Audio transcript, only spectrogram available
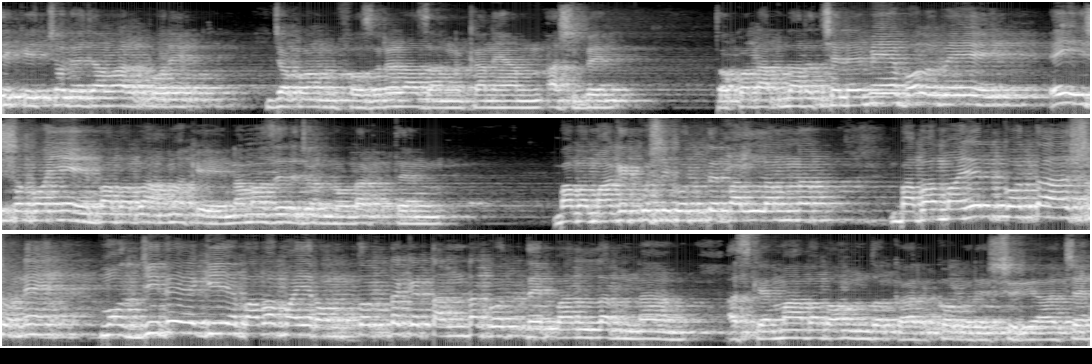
থেকে চলে যাওয়ার পরে যখন ফজরের আজান কানে আসবেন আসবে তখন আপনার ছেলে মেয়ে বলবে, এই সময়ে বাবা বা আমাকে নামাজের জন্য ডাকতেন। বাবা মাকে খুশি করতে পারলাম না। বাবা মায়ের কথা শুনে মসজিদে গিয়ে বাবা মায়ের অন্তরটাকে ঠান্ডা করতে পারলাম না। আজকে মা বাবা অন্ধকার কবরে শুয়ে আছেন।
